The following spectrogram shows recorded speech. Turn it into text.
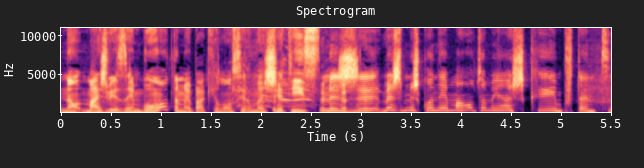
não, mais vezes em bom, também para aquilo não ser uma chatice, mas, uh, mas, mas quando é mau também acho que é importante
